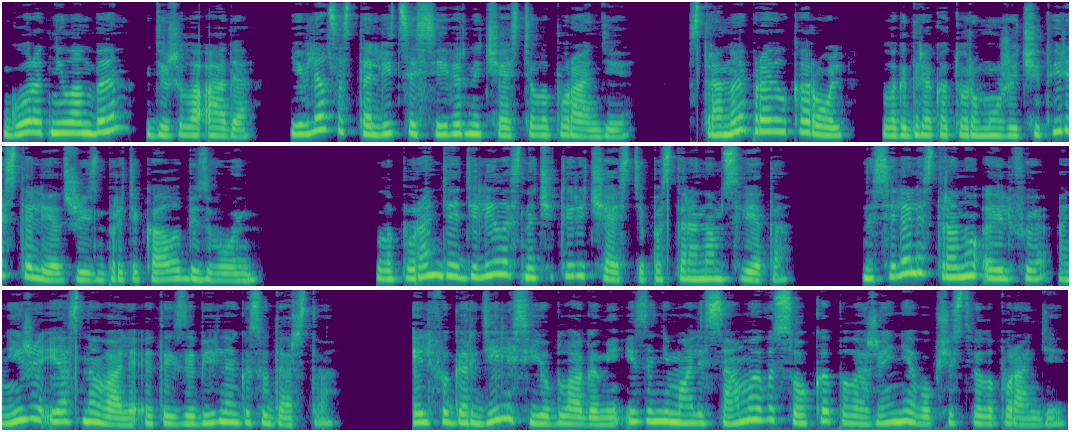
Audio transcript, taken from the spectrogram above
Город Ниланбен, где жила Ада, являлся столицей северной части Лапурандии. Страной правил король, благодаря которому уже 400 лет жизнь протекала без войн. Лапурандия делилась на четыре части по сторонам света. Населяли страну эльфы, они же и основали это изобильное государство. Эльфы гордились ее благами и занимали самое высокое положение в обществе Лапурандии.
